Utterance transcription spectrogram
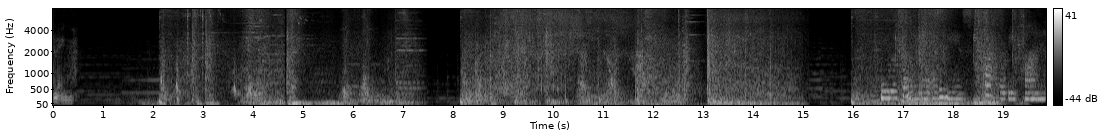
Reckoning. We will kill your enemies. That will be fun.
